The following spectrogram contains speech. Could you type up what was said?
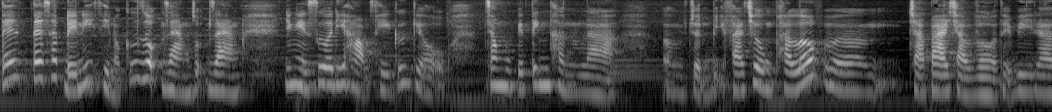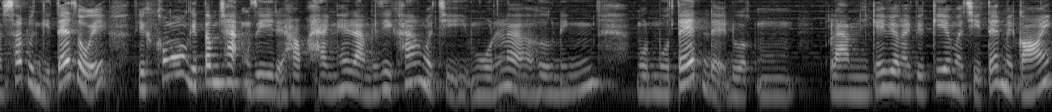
Tết Tết sắp đến ý, thì nó cứ rộn ràng rộn ràng. Nhưng ngày xưa đi học thì cứ kiểu trong một cái tinh thần là uh, chuẩn bị phá trường phá lớp uh, trả bài trả vở. Tại vì là sắp được nghỉ tết rồi ấy thì không có cái tâm trạng gì để học hành hay làm cái gì khác mà chỉ muốn là hướng đến một mùa tết để được ừ, làm những cái việc này việc kia mà chỉ tết mới có ấy.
